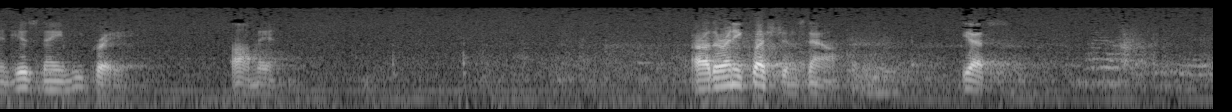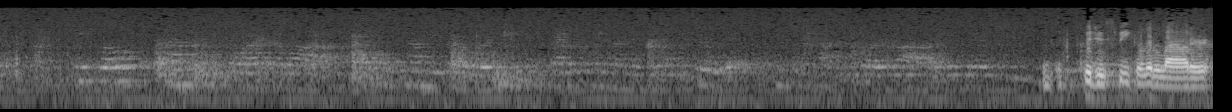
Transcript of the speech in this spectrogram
In his name we pray. Amen. Are there any questions now? Yes. Could you speak a little louder?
